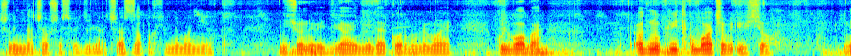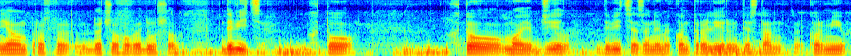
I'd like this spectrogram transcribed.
що він почав щось виділяти. Зараз запахів немає ніяких. Нічого не виділяє, ніде корму немає. Кульбаба одну квітку бачив і все. Я вам просто до чого веду, що дивіться, хто, хто має бджіл, дивіться за ними, контролюйте стан кормів,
